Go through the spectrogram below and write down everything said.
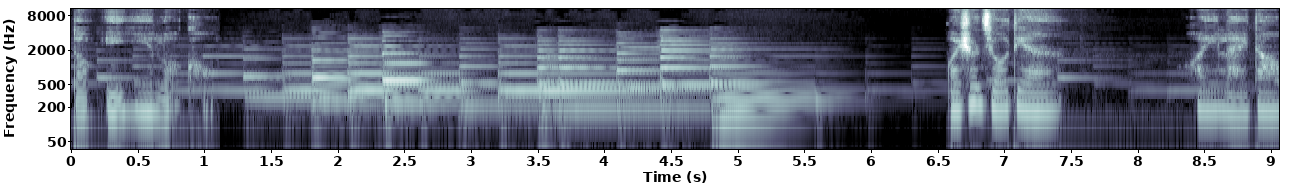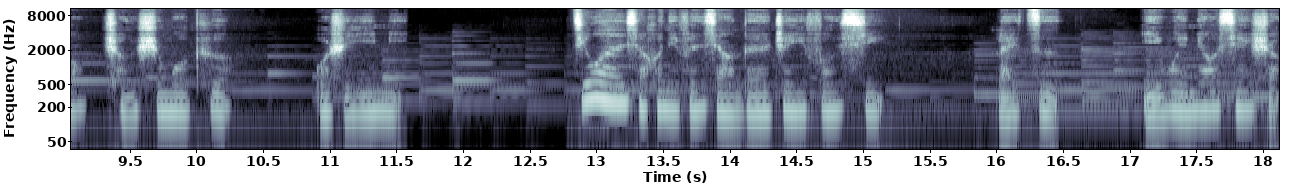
都一一落空。晚上九点，欢迎来到城市默客，我是一米。今晚想和你分享的这一封信，来自一位喵先生。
